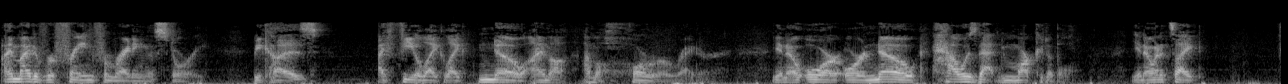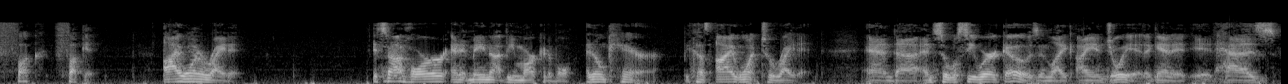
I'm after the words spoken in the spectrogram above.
I might have refrained from writing this story because I feel like like no, I'm a I'm a horror writer, you know, or or no, how is that marketable, you know? And it's like, fuck, fuck it, I want to write it. It's not horror, and it may not be marketable. I don't care because I want to write it, and uh, and so we'll see where it goes. And like I enjoy it. Again, it it has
